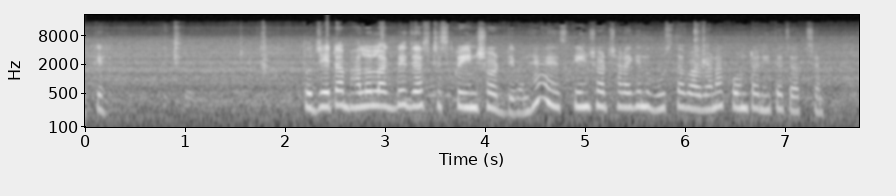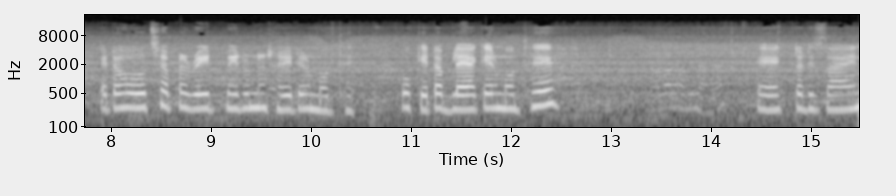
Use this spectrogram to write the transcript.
ওকে তো যেটা ভালো লাগবে জাস্ট স্ক্রিনশট দিবেন। হ্যাঁ স্ক্রিনশট ছাড়া কিন্তু বুঝতে পারবে না কোনটা নিতে চাচ্ছেন। এটা হচ্ছে আপনার রেড মেরুন রেডের মধ্যে। ওকে এটা ব্ল্যাকের মধ্যে। একটা ডিজাইন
